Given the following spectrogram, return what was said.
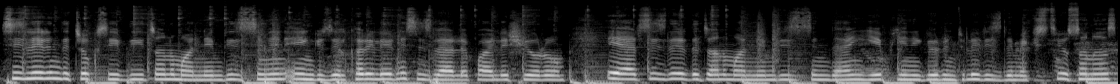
Sizlerin de çok sevdiği Canım Annem dizisinin en güzel karelerini sizlerle paylaşıyorum. Eğer sizler de Canım Annem dizisinden yepyeni görüntüler izlemek istiyorsanız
